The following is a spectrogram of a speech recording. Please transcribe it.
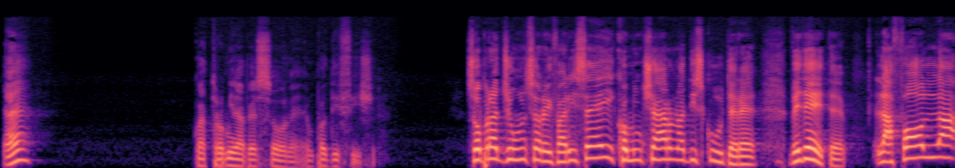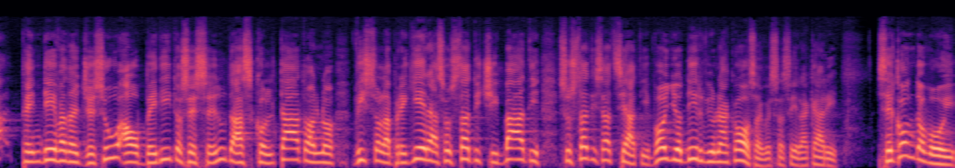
Eh? 4.000 persone, è un po' difficile. Sopraggiunsero i farisei e cominciarono a discutere. Vedete, la folla pendeva da Gesù, ha obbedito, si è seduta, ha ascoltato, hanno visto la preghiera, sono stati cibati, sono stati saziati. Voglio dirvi una cosa questa sera, cari. Secondo voi,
